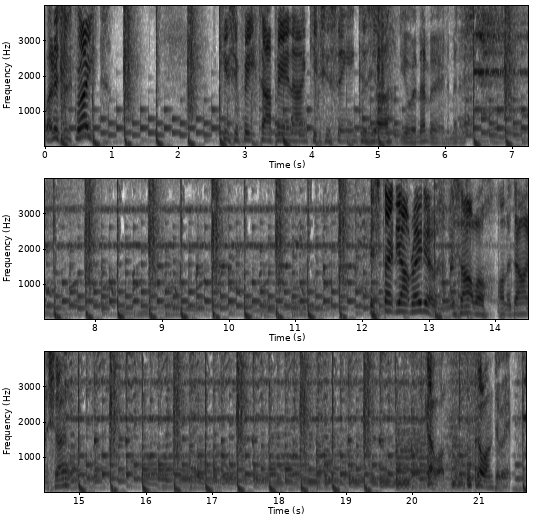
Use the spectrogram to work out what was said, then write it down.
But this is great. Keeps your feet tapping and keeps you singing because you you remember it in a minute. It's state of the art radio. It's Artwell on the dance show. go on, do it.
